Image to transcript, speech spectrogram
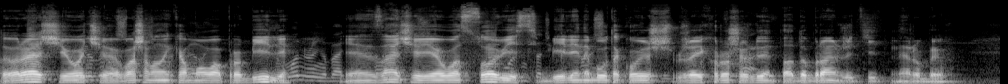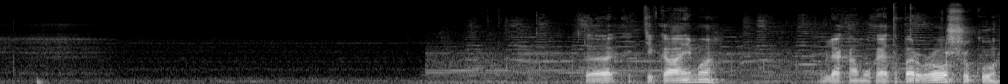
До речі, отче, ваша маленька мова про Біллі. Я не знаю, чи є у вас совість. Біллі не був такою ж вже й хорошою людиною, та добра в житті не робив. Так, тікаємо. Бляха муха, я тепер в розшуку.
